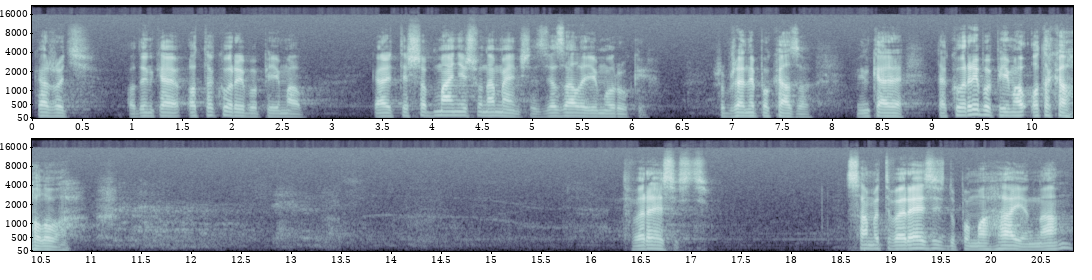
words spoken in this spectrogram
Кажуть, один каже, отаку рибу піймав. Кажуть, ти ж обманюєш вона менше. Зв'язали йому руки, щоб вже не показував. Він каже, таку рибу піймав отака голова. Тверезість. Саме тверезість допомагає нам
